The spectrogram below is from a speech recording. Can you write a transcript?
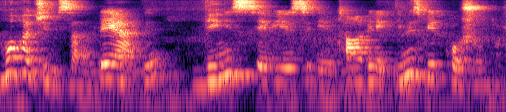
bu hacimsel değerde deniz seviyesi diye tabir ettiğimiz bir koşuldur.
